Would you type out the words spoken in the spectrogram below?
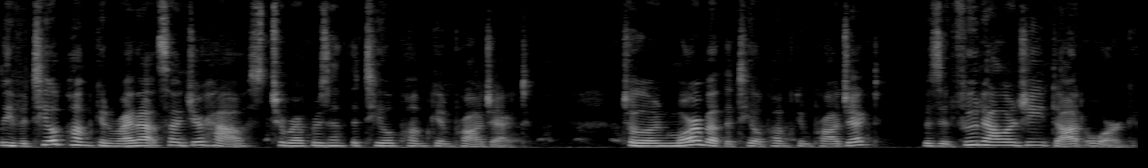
Leave a teal pumpkin right outside your house to represent the Teal Pumpkin Project. To learn more about the Teal Pumpkin Project, visit foodallergy.org.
